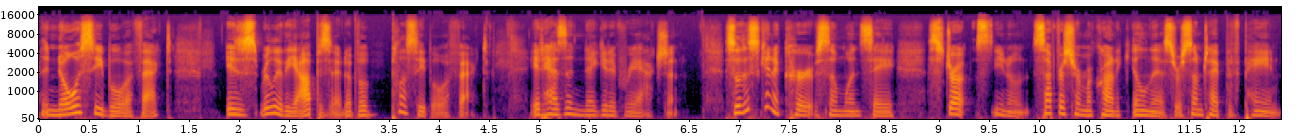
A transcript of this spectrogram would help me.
The nocebo effect is really the opposite of a placebo effect. It has a negative reaction. So this can occur if someone, say, stru- you know, suffers from a chronic illness or some type of pain,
